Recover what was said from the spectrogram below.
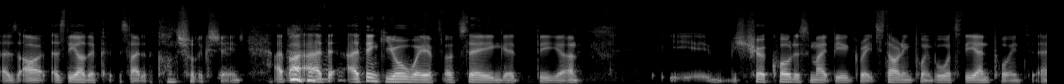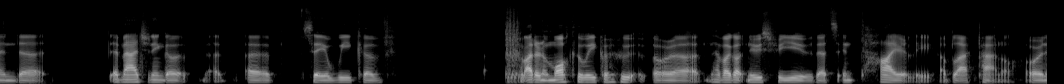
as our as the other side of the cultural exchange. I I, I, th- I think your way of, of saying it, the um, sure quotas might be a great starting point, but what's the end point? And uh, imagining a, a, a say a week of I don't know, mock the week or who or uh, have I got news for you? That's entirely a black panel, or an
